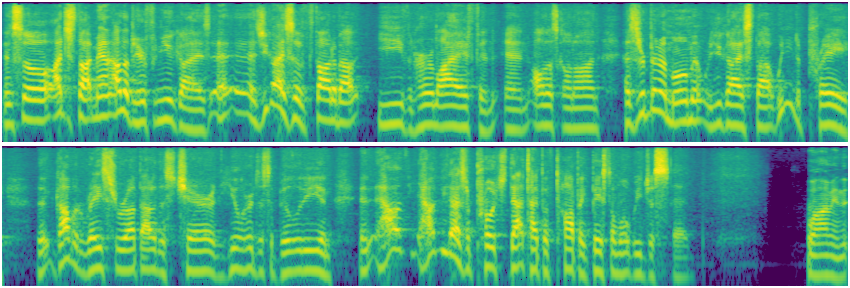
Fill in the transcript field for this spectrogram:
And so I just thought, man, I'd love to hear from you guys. As you guys have thought about Eve and her life and, and all that's going on, has there been a moment where you guys thought, we need to pray that God would raise her up out of this chair and heal her disability? And, and how, have how have you guys approached that type of topic based on what we just said? Well, I mean,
